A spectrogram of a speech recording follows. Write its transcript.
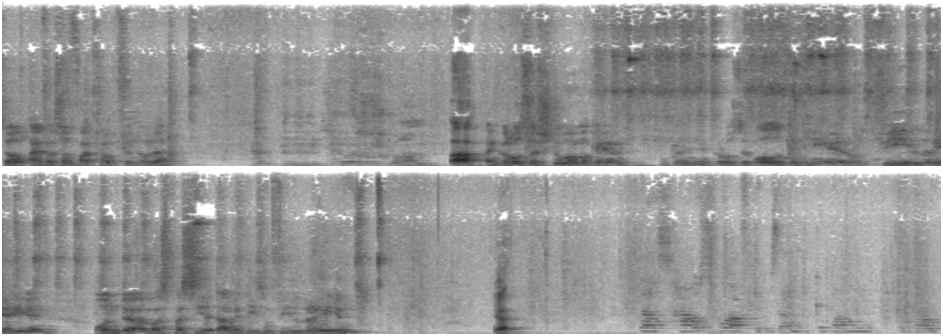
So, einfach so ein paar Tropfen, oder? Ah, ein großer Sturm, okay, große Wolken hier und viel Regen. Und äh, was passiert dann mit diesem viel Regen? Ja? Das Haus, wo auf dem Sand gebaut, gebaut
